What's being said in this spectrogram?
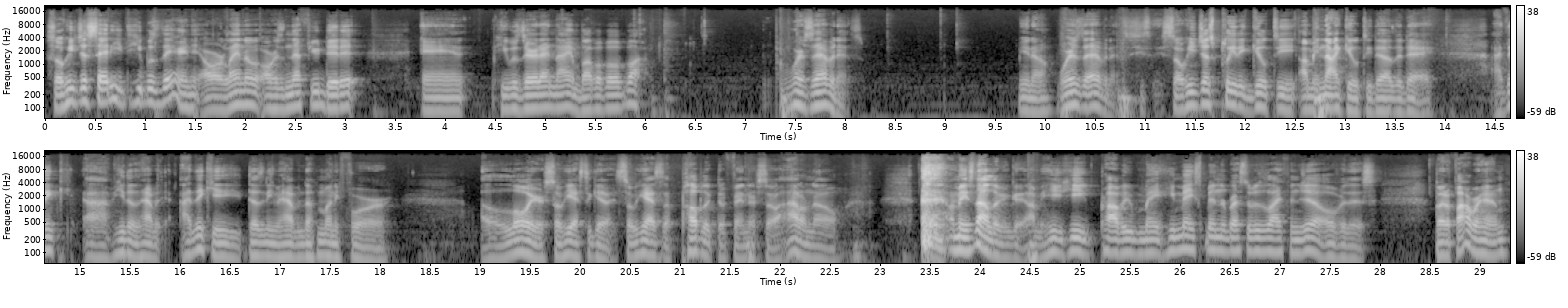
So he just said he, he was there and Orlando or his nephew did it and he was there that night and blah, blah, blah, blah. But where's the evidence? You know, where's the evidence? So he just pleaded guilty. I mean, not guilty the other day. I think uh, he doesn't have. I think he doesn't even have enough money for a lawyer, so he has to get. So he has a public defender. So I don't know I mean, it's not looking good. I mean, he he probably may he may spend the rest of his life in jail over this. But if I were him,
